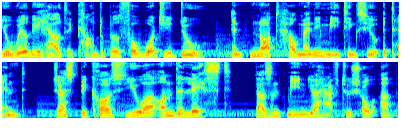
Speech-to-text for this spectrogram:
you will be held accountable for what you do and not how many meetings you attend. Just because you are on the list doesn't mean you have to show up.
